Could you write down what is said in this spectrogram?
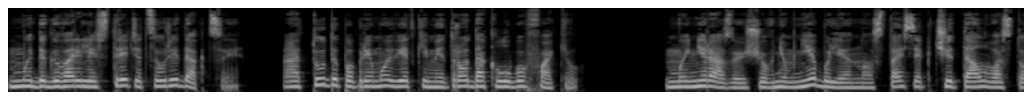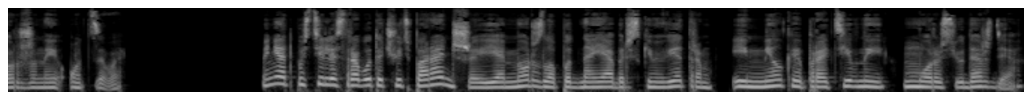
Мы договорились встретиться у редакции. Оттуда по прямой ветке метро до клуба «Факел». Мы ни разу еще в нем не были, но Стасик читал восторженные отзывы. Меня отпустили с работы чуть пораньше, и я мерзла под ноябрьским ветром и мелкой противной моросью дождя,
